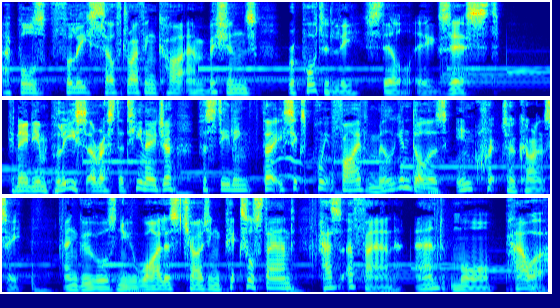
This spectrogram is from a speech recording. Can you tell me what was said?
Apple's fully self driving car ambitions reportedly still exist. Canadian police arrest a teenager for stealing $36.5 million in cryptocurrency. And Google's new wireless charging Pixel stand has a fan and more power.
